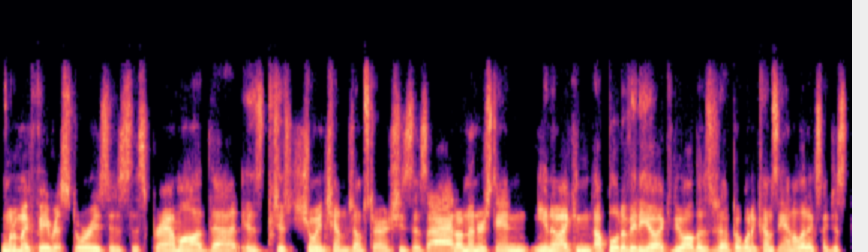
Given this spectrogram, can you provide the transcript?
one of my favorite stories is this grandma that is just joined Channel Jumpstart. She says, I don't understand, you know, I can upload a video, I can do all this stuff, but when it comes to analytics, I just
